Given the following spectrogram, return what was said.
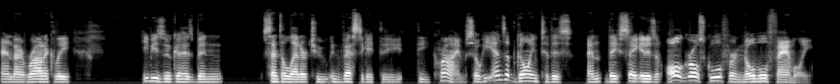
and ironically, Hibizuka has been sent a letter to investigate the the crime. So he ends up going to this, and they say it is an all-girls school for a noble family.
